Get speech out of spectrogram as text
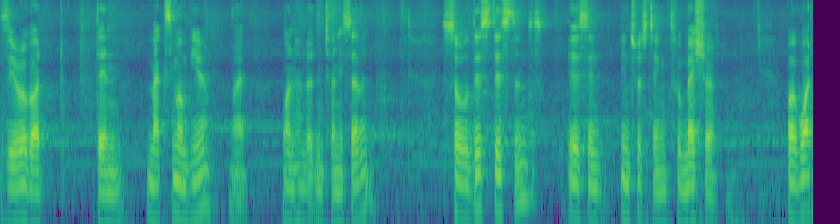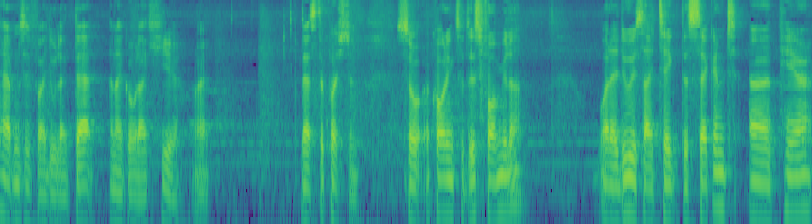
0 but then maximum here right? 127 so this distance is in interesting to measure. But what happens if I do like that and I go like here right? That's the question. So according to this formula what I do is I take the second uh, pair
